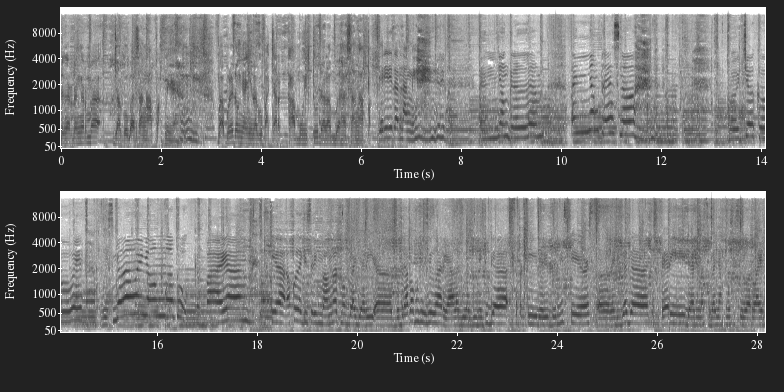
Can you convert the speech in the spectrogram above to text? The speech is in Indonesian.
dengar-dengar Mbak jago bahasa ngapak nih ya. Mbak boleh dong nyanyi lagu pacar kamu itu dalam bahasa ngapak. Jadi ditantang nih. Enyong gelem, enyong tresno. Bojo kowe wis gawe nyong mabuk kepayang. Ya, aku lagi sering banget mempelajari uh, beberapa musisi luar ya, lagu-lagunya juga seperti dari Britney Spears, uh, Lady Gaga, Katy Perry dan masih banyak musisi luar lain.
